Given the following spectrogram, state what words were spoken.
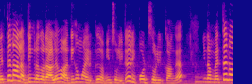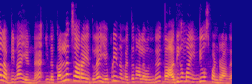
மெத்தனால் அப்படிங்கிறதோட அளவு அதிகமாக இருக்குது அப்படின்னு சொல்லிட்டு ரிப்போர்ட் சொல்லியிருக்காங்க. இந்த மெத்தனால் அப்படின்னா என்ன? இந்த கள்ளச்சாராயத்தில் எப்படி இந்த மெத்தனாலை வந்து அதிகமாக இன்டியூஸ் பண்ணுறாங்க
